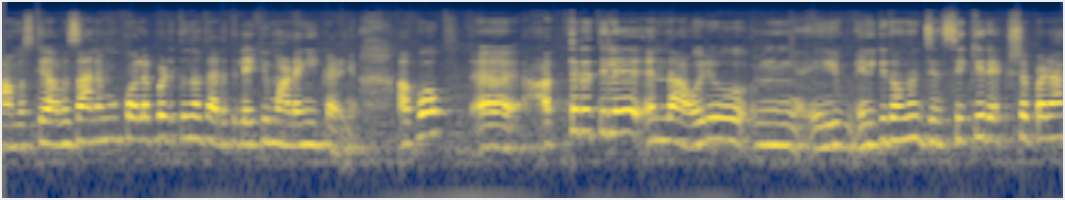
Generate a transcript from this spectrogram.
താമസിച്ച് അവസാനം കൊലപ്പെടുത്തുന്ന തരത്തിലേക്ക് മടങ്ങിക്കഴിഞ്ഞു. അപ്പോൾ അത്തരത്തിൽ എന്താ ഒരു എനിക്ക് തോന്നുന്നു ജെസ്സിക്ക് രക്ഷപ്പെടാൻ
